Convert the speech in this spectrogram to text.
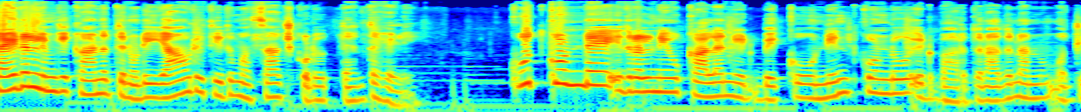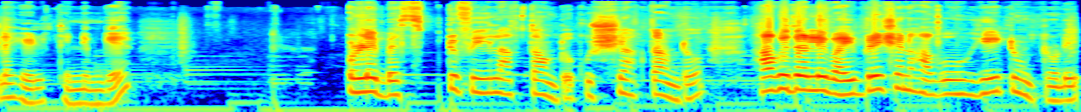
ಸೈಡಲ್ಲಿ ನಿಮಗೆ ಕಾಣುತ್ತೆ ನೋಡಿ, ಯಾವ ರೀತಿ ಇದು ಮಸಾಜ್ ಕೊಡುತ್ತೆ ಅಂತ ಹೇಳಿ. ಕೂತ್ಕೊಂಡೇ ಇದರಲ್ಲಿ ನೀವು ಕಾಲನ್ನು ಇಡಬೇಕು, ನಿಂತ್ಕೊಂಡು ಇಡಬಾರ್ದು. ಅದು ನಾನು ಮೊದಲೇ ಹೇಳ್ತೀನಿ ನಿಮಗೆ. ಒಳ್ಳೆ ಬೆಸ್ಟ್ ಫೀಲ್ ಆಗ್ತಾ ಉಂಟು, ಖುಷಿ ಆಗ್ತಾ ಉಂಟು. ಹಾಗೂ ಇದರಲ್ಲಿ ವೈಬ್ರೇಷನ್ ಹಾಗೂ ಹೀಟ್ ಉಂಟು ನೋಡಿ.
